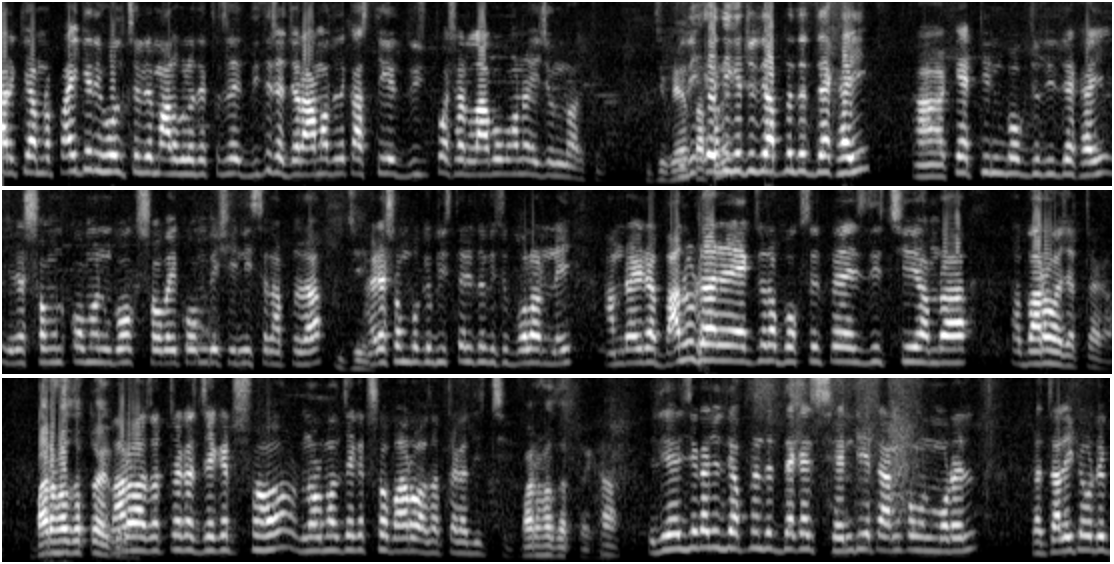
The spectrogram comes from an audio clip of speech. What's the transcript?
আর কি আমরা পাইকারি হোলসেলে মালগুলো দেখতে চাই দিতে চাই যারা আমাদের কাছ থেকে দুই পয়সা লাভবান হয় এই জন্য আর কি? এদিকে যদি আপনাদের দেখাই ক্যাটিন বক্স যদি দেখাই এটা সমান কমন বক্স সবাই কম বেশি নিচ্ছেন আপনারা। এটা সম্পর্কে বিস্তারিত কিছু বলার নেই। আমরা এটা বালুডারে এক জোড়া বক্সের প্রাইস দিচ্ছি আমরা বারো হাজার টাকা। বারো হাজার টাকা বারো হাজার টাকা জ্যাকেট সহ নর্মাল জ্যাকেট সহ বারো হাজার টাকা দিচ্ছি। বারো হাজার টাকা। হ্যাঁ এই জায়গায় যদি আপনাদের দেখাই স্যান্ডি এটা আনকমন মডেল এটা জালিটা অনেক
